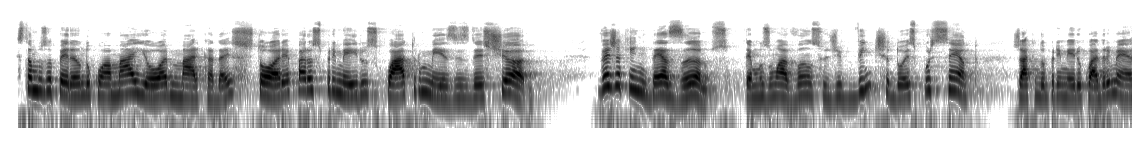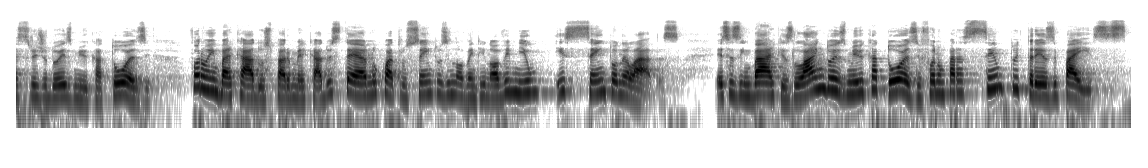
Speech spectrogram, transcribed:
estamos operando com a maior marca da história para os primeiros quatro meses deste ano. Veja que em 10 anos temos um avanço de 22%, já que no primeiro quadrimestre de 2014 foram embarcados para o mercado externo 499.100 toneladas. Esses embarques lá em 2014 foram para 113 países.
